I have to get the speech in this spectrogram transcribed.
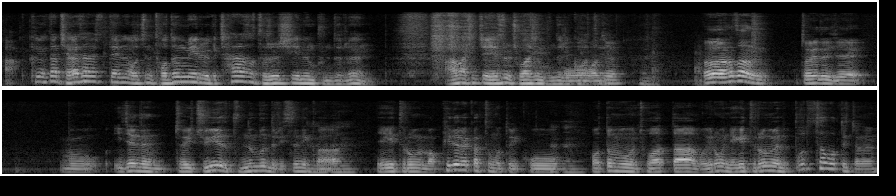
아, 그 일단 제가 생각했을 때는 어쨌든 더듬이를 이렇게 찾아서 들으시는 분들은 아마 진짜 예술을 좋아하시는 분들일 것 어, 같아요. 맞아요. 어, 항상 저희도 이제 뭐 이제는 저희 주위에도 듣는 분들이 있으니까 음, 얘기 들어오면 막 피드백 같은 것도 있고 음, 음. 어떤 부분 좋았다 뭐 이런 얘기 들어오면 뿌듯한 것도 있잖아요.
